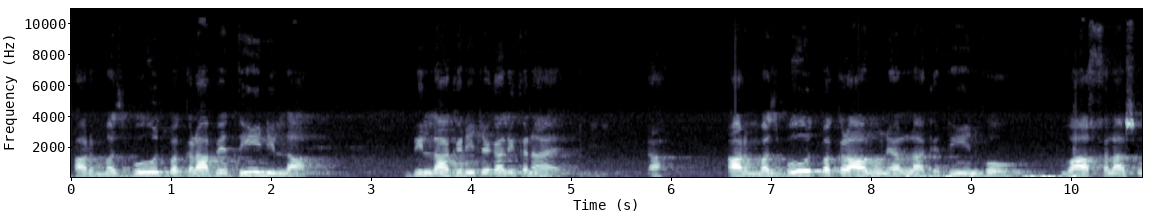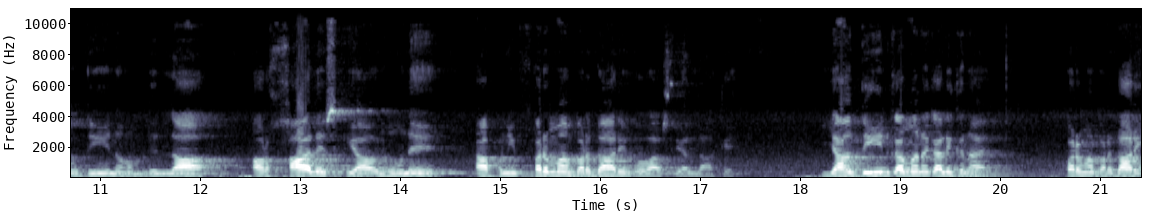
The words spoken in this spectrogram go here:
اور مضبوط پکڑا بے دین اللہ۔ بلّہ کے نیچے کا لکھنا ہے؟ اور مضبوط پکڑا انہوں نے اللہ کے دین کو۔ واخلاص الدین الحمد للہ اور خالص کیا انہوں نے اپنی فرما برداری کو واسطے اللہ کے۔ یہاں دین کا من کا لکھنا ہے؟ فرما برداری۔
